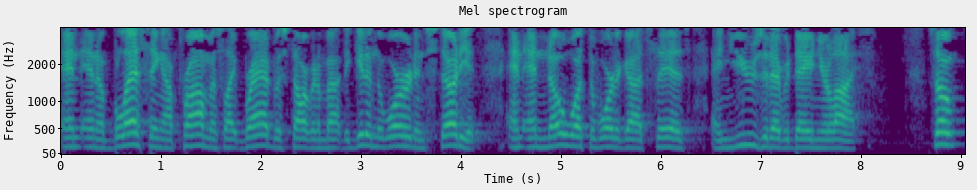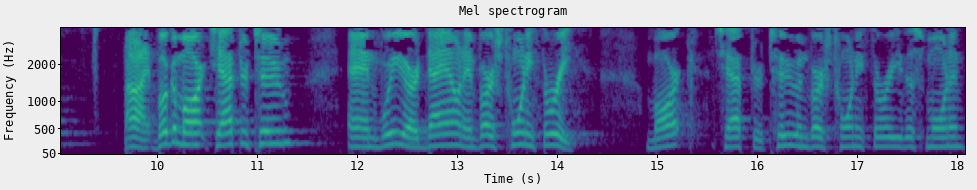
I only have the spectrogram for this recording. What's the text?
and, and a blessing, I promise, like Brad was talking about, to get in the Word and study it and, and know what the Word of God says and use it every day in your life. So, alright, Book of Mark, chapter 2, and we are down in verse 23. Mark, chapter 2 and verse 23 this morning.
